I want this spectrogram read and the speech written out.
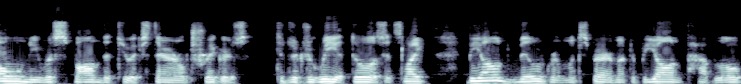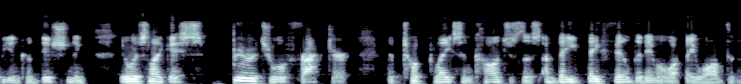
only responded to external triggers to the degree it does. It's like beyond Milgram experiment or beyond Pavlovian conditioning. It was like a spiritual fracture that took place in consciousness, and they they filled it in with what they wanted.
